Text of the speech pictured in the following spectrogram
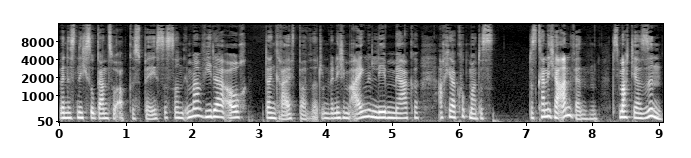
wenn es nicht so ganz so abgespaced ist, sondern immer wieder auch dann greifbar wird. Und wenn ich im eigenen Leben merke, ach ja, guck mal, das das kann ich ja anwenden. Das macht ja Sinn.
